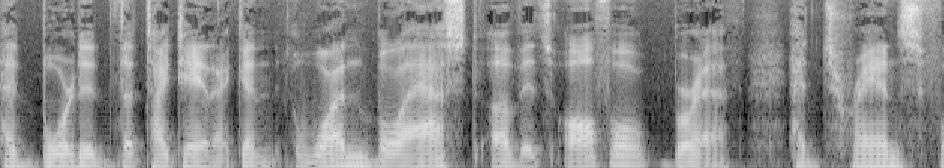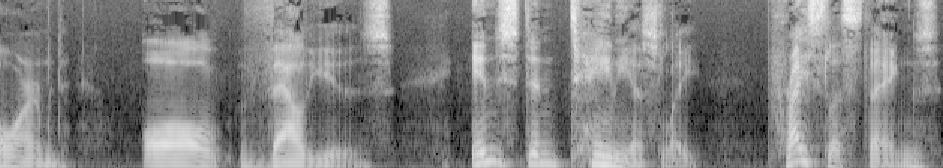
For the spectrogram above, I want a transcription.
had boarded the Titanic, and one blast of its awful breath had transformed all values. Instantaneously, priceless things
